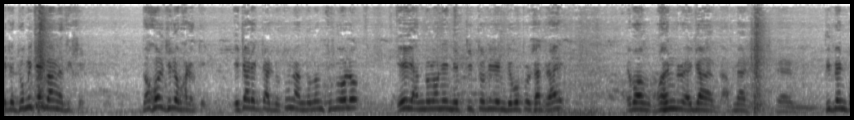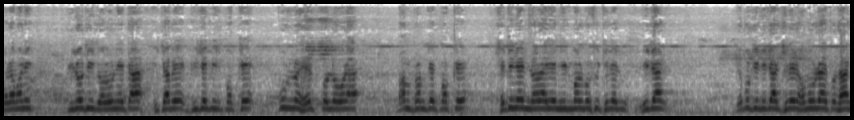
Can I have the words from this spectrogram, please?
এটা জমিতেই বাংলাদেশে দখল ছিল ভারতে, এটার একটা নতুন আন্দোলন শুরু হলো। এই আন্দোলনের নেতৃত্ব দিলেন দেবপ্রসাদ রায় এবং মহেন্দ্র আপনার দিবেন পরামানিক বিরোধী দলনেতা হিসাবে বিজেপির পক্ষে পূর্ণ হেল্প করল ওরা, বামফ্রন্টের পক্ষে। সেদিনের লড়াইয়ে নির্মল বসু ছিলেন লিডার ডেপুটি লিডার ছিলেন অমর রায় প্রধান,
